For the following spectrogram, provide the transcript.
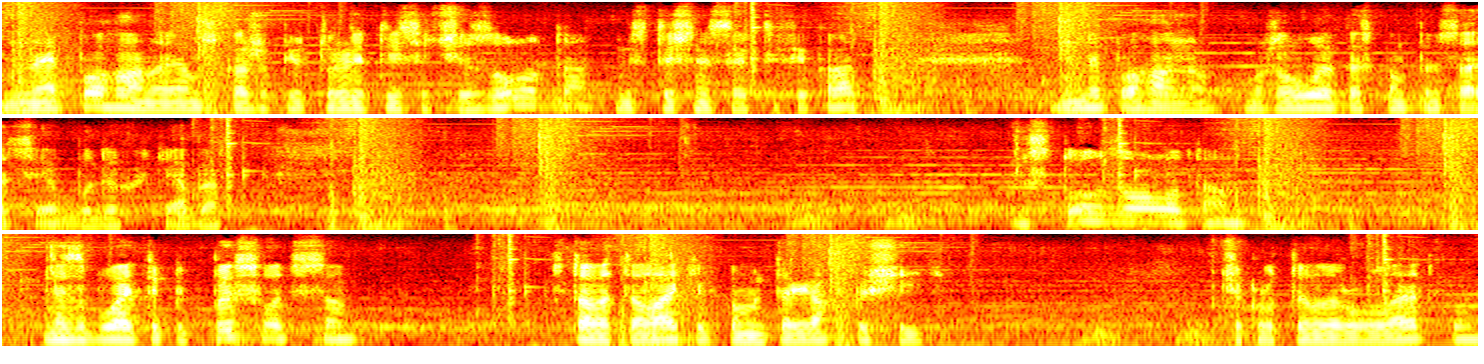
Непогано, я вам скажу, півтори тисячі золота, містичний сертифікат. Непогано. Можливо, якась компенсація буде хоча б. 100 золота. Не забувайте підписуватися, ставити лайки, в коментарях пишіть. Чи крутили рулетку.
